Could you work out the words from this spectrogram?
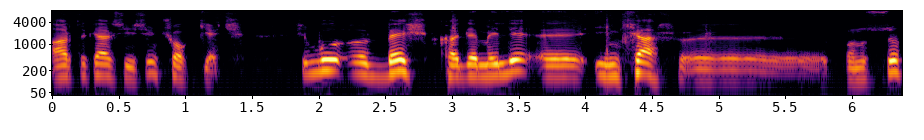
artık her şey için çok geç. Şimdi bu e, beş kademeli e, inkar e, konusu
